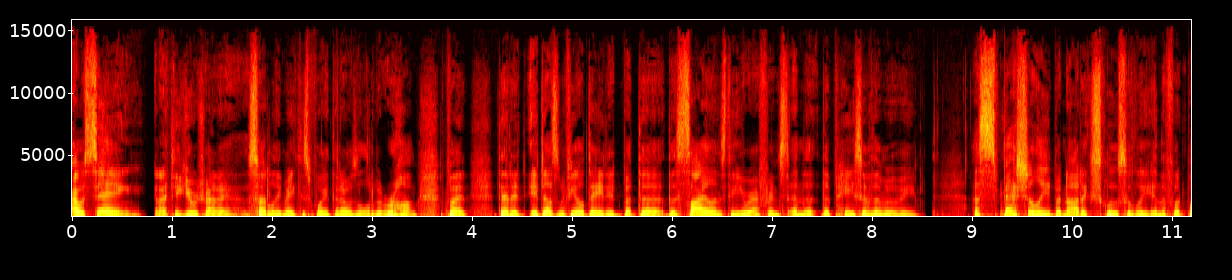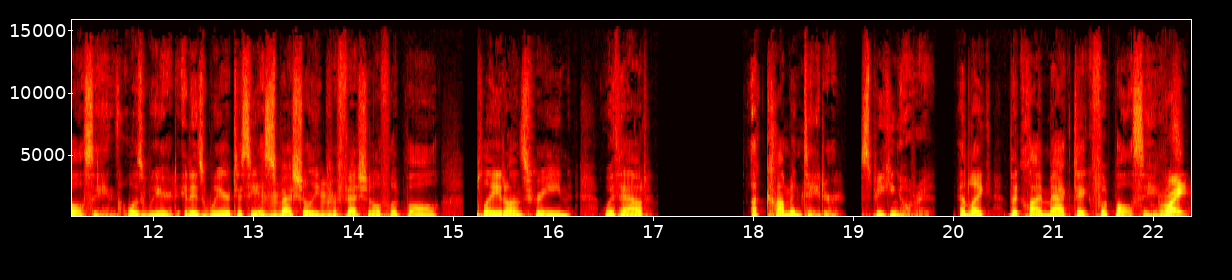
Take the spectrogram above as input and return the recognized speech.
I was saying, and I think you were trying to subtly make this point that I was a little bit wrong, but that it, it doesn't feel dated. But the the silence that you referenced and the the pace of the movie especially but not exclusively in the football scenes was weird it is weird to see especially mhm. professional football played on screen without a commentator speaking over it and like the climactic football scene. right,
